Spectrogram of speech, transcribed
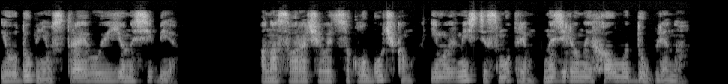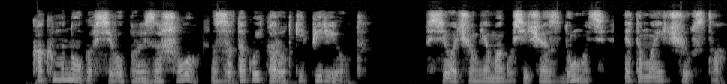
и удобнее устраиваю ее на себе. Она сворачивается клубочком, и мы вместе смотрим на зеленые холмы Дублина. Как много всего произошло за такой короткий период. Все, о чем я могу сейчас думать, — это мои чувства,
